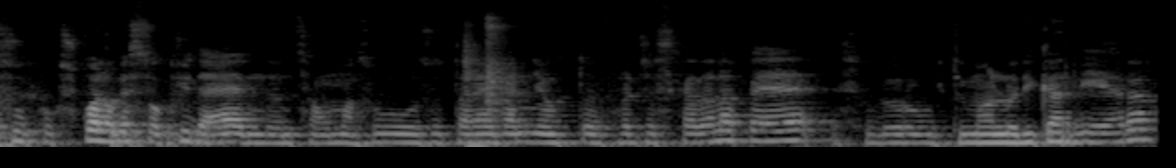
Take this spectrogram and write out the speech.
su- su quello che sto chiudendo, insomma, su, su Tania Cagnotto e Francesca Dallapè, sul loro ultimo anno di carriera.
